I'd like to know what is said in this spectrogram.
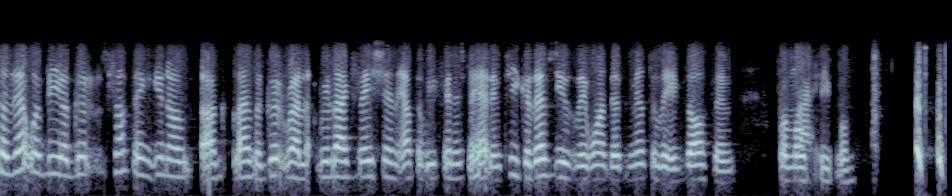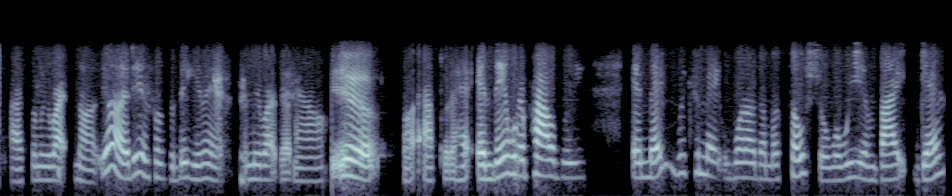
Because that would be a good something, you know, uh, as a good re- relaxation after we finish the head and tea. Because that's usually one that's mentally exhausting for most Right. people. Right, so let me write. No, yeah, it is. So it's a big event. Let me write that down. yeah. Uh, after the ha- and then we're probably, and maybe we can make one of them a social where we invite guests.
